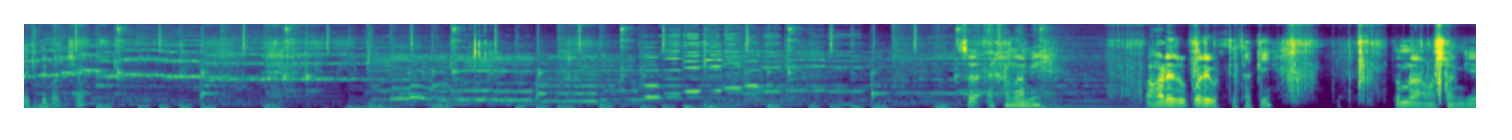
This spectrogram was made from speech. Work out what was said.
দেখতে পাচ্ছ? তো এখন আমি পাহাড়ের উপরে উঠতে থাকি। তোমরা আমার সঙ্গে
